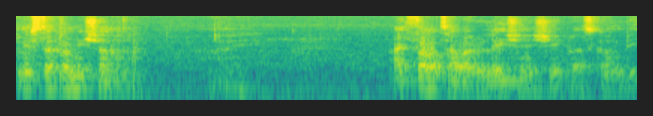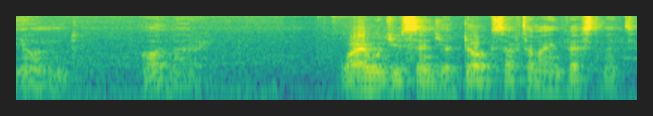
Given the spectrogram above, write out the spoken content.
Mr. Commissioner, I, I thought our relationship has gone beyond ordinary. Why would you send your dogs after my investment?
